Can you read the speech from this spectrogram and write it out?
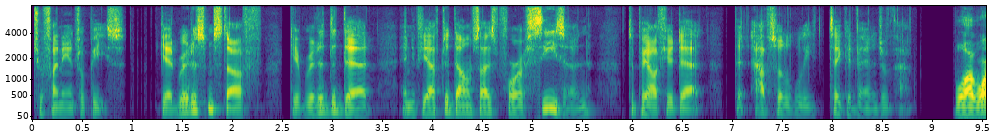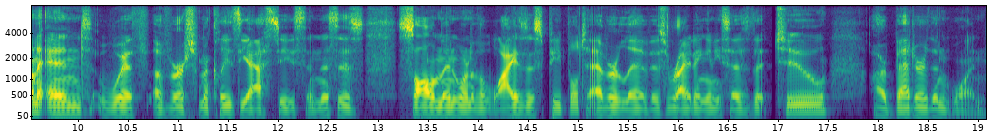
to financial peace. Get rid of some stuff, get rid of the debt, and if you have to downsize for a season to pay off your debt, then absolutely take advantage of that. Well, I want to end with a verse from Ecclesiastes, and this is Solomon, one of the wisest people to ever live, is writing, and he says that two are better than one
